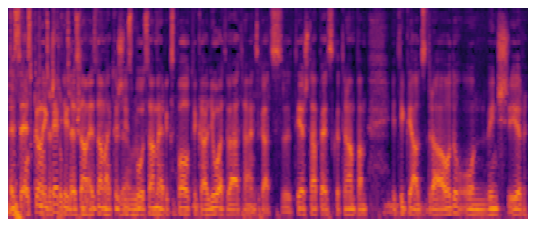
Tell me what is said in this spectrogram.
Es, es pilnīgi piekrītu. Es, domāju- es domāju, ka šis būs Amerikas politikā ļoti vētrains gads. Tieši tāpēc, ka Trumpam ir tik daudz draudu un viņš ir eh,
